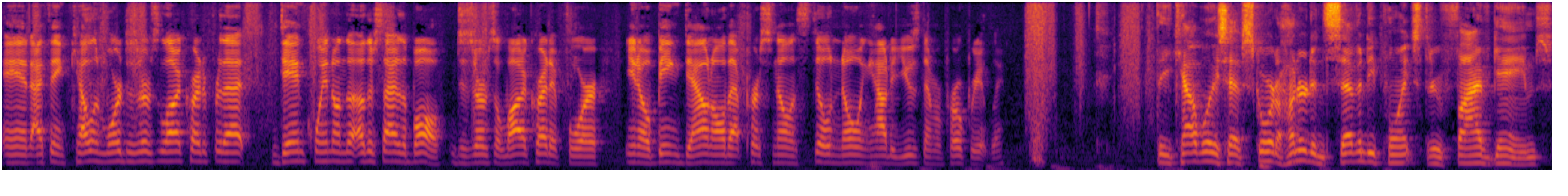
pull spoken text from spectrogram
And I think Kellen Moore deserves a lot of credit for that. Dan Quinn on the other side of the ball deserves a lot of credit for, you know, being down all that personnel and still knowing how to use them appropriately. The Cowboys have scored 170 points through five games.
